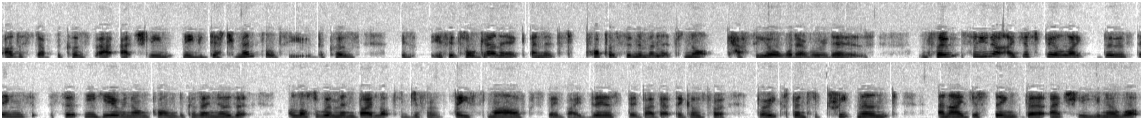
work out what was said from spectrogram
other stuff because that actually may be detrimental to you because if, it's organic and it's proper cinnamon, it's not cassia or whatever it is so, so you know, I just feel like those things, certainly here in Hong Kong, because I know that a lot of women buy lots of different face masks. They buy this, they buy that. They go for very expensive treatment, and I just think that actually, you know what?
